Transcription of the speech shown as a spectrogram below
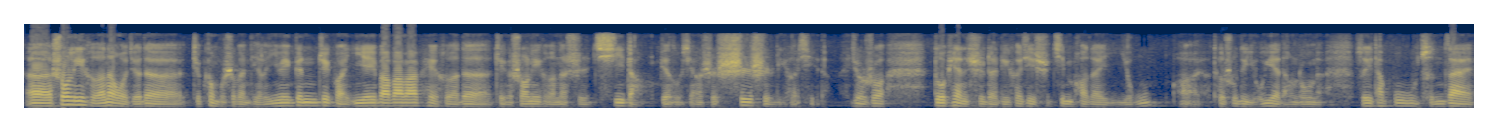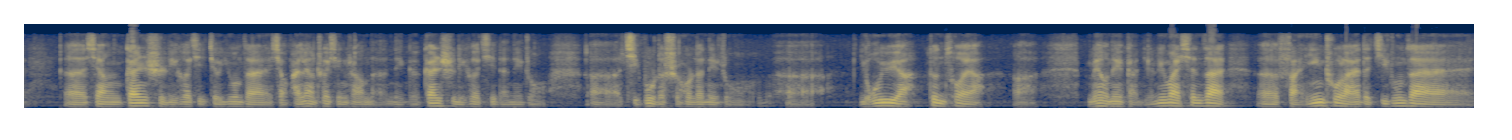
呃，双离合呢，我觉得就更不是问题了，因为跟这款 EA 八八八配合的这个双离合呢是七档变速箱，是湿式离合器的，也就是说多片式的离合器是浸泡在油啊特殊的油液当中的，所以它不存在。呃，像干式离合器就用在小排量车型上的那个干式离合器的那种，呃，起步的时候的那种呃犹豫啊、顿挫呀，啊，没有那个感觉。另外，现在呃反映出来的集中在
